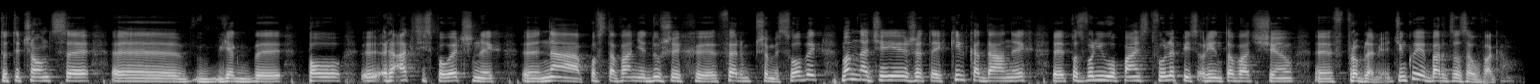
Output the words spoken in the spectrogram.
dotyczące e, jakby po reakcji społecznych na powstawanie dużych ferm przemysłowych. Mam nadzieję, że tych kilka danych pozwoliło Państwu lepiej zorientować się w problemie. Dziękuję bardzo za uwagę.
